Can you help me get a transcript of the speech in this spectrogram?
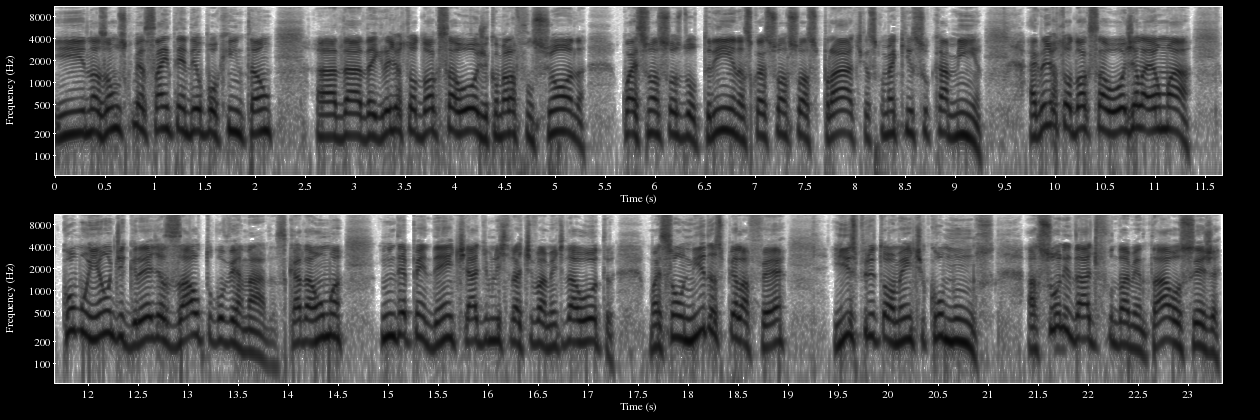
e nós vamos começar a entender um pouquinho então da, da Igreja Ortodoxa hoje, como ela funciona, quais são as suas doutrinas, quais são as suas práticas, como é que isso caminha. A Igreja Ortodoxa hoje ela é uma comunhão de igrejas autogovernadas, cada uma independente administrativamente da outra, mas são unidas pela fé e espiritualmente comuns. A sua unidade fundamental, ou seja,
